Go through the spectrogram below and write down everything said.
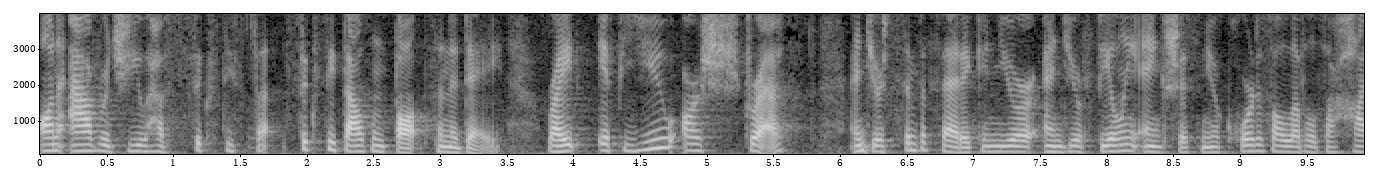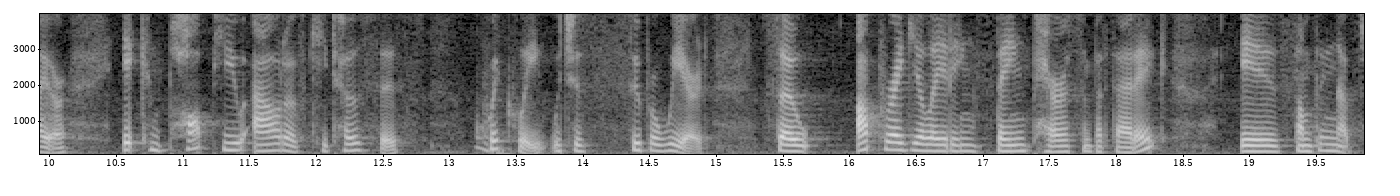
on average you have 60 th- 60,000 thoughts in a day, right? If you are stressed and you're sympathetic and you're and you're feeling anxious and your cortisol levels are higher, it can pop you out of ketosis quickly, which is super weird. So upregulating, staying parasympathetic is something that's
